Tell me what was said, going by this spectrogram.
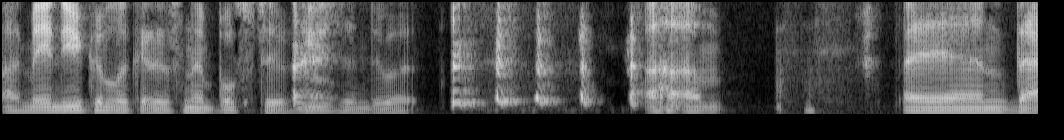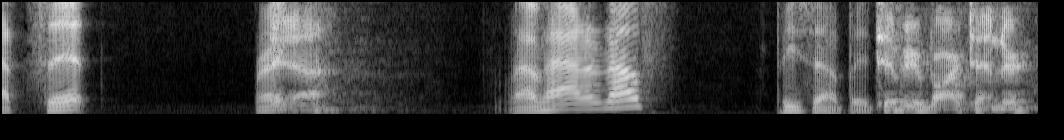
I mean, you can look at his nipples too. He's into it. Um, and that's it, right? Yeah. I've had enough. Peace out, bitch. Tip your bartender.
